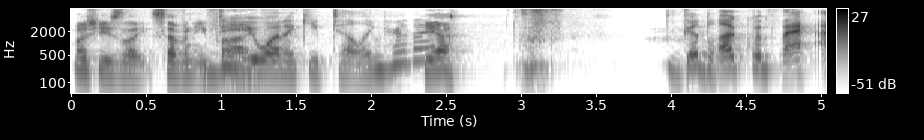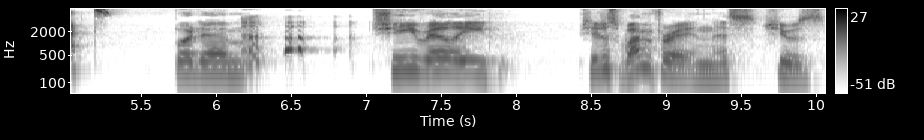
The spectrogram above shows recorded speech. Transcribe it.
Well, she's like Do seventy-five. you want to keep telling her that? Yeah, Good luck with that. but um, she really, she just went for it in this. She was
